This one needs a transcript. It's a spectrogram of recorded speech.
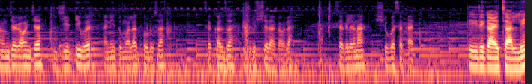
आमच्या गावांच्या जेटीवर आणि तुम्हाला थोडासा सकाळचा दृश्य दाखवला. सगळ्यांना शुभ सकाळ. ते इथे काय चालली?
